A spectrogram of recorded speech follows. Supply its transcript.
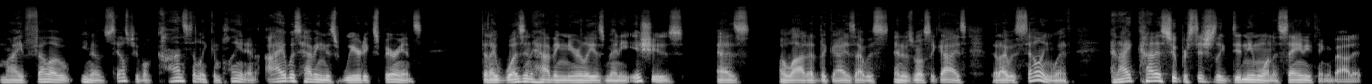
my fellow you know salespeople constantly complain and I was having this weird experience that I wasn't having nearly as many issues as a lot of the guys I was and it was mostly guys that I was selling with and I kind of superstitiously didn't even want to say anything about it.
